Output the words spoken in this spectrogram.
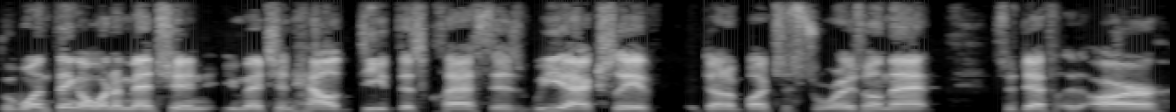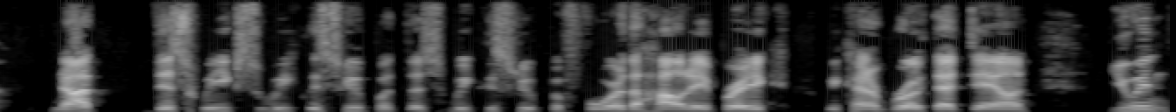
The one thing I want to mention, you mentioned how deep this class is. We actually have done a bunch of stories on that. So definitely, our not this week's weekly scoop, but this weekly scoop before the holiday break, we kind of broke that down. UNC,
